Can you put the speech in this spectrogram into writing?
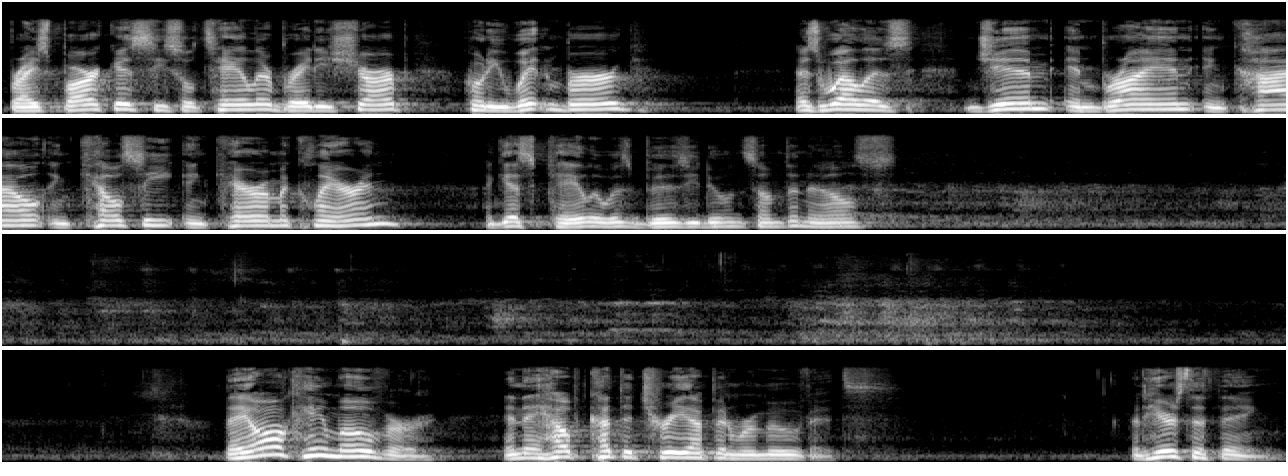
Bryce Barkus, Cecil Taylor, Brady Sharp, Cody Wittenberg, as well as Jim and Brian and Kyle and Kelsey and Kara McLaren. I guess Kayla was busy doing something else. They all came over and they helped cut the tree up and remove it. But here's the thing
